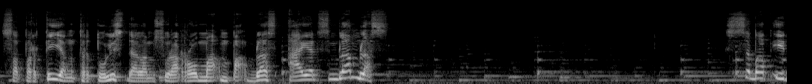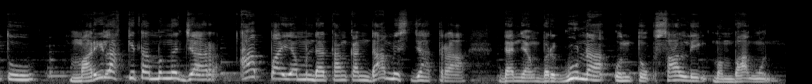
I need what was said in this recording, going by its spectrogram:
Seperti yang tertulis dalam surat Roma 14 ayat 19. Sebab itu, marilah kita mengejar apa yang mendatangkan damai sejahtera dan yang berguna untuk saling membangun.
